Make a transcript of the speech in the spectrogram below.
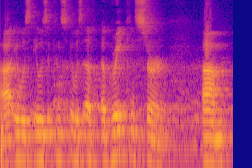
Uh, it was, it was, a, it was a, a great concern. Um,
